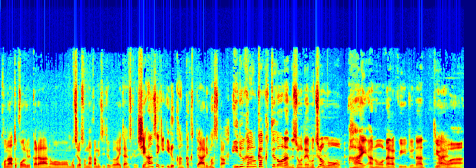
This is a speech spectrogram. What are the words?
この後これから、あの、もちろんその中身について伺いたいんですけど、四半世紀いる感覚ってありますか？いる感覚ってどうなんでしょうね。もちろんもう、はい、あの、長くいるなっていうのは、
